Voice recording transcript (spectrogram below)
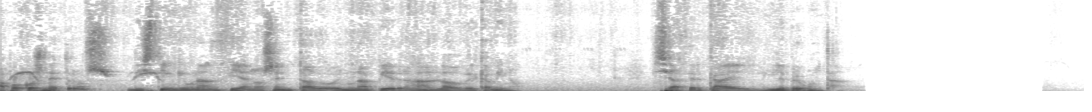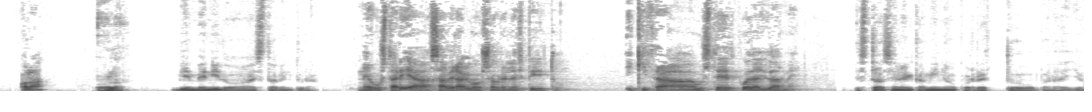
A pocos metros distingue un anciano sentado en una piedra al lado del camino. Se acerca a él y le pregunta. Hola. Hola. Bienvenido a esta aventura. Me gustaría saber algo sobre el espíritu. Y quizá usted pueda ayudarme. Estás en el camino correcto para ello.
